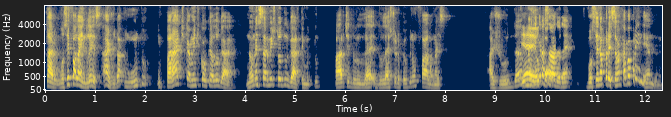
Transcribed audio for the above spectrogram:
claro, você falar inglês ajuda muito em praticamente qualquer lugar. Não necessariamente todo lugar, tem muito parte do, le do leste europeu que não fala, mas ajuda. É, mas é engraçado, né? Você na pressão acaba aprendendo, né?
